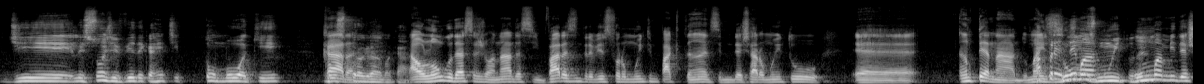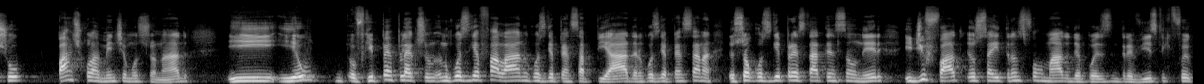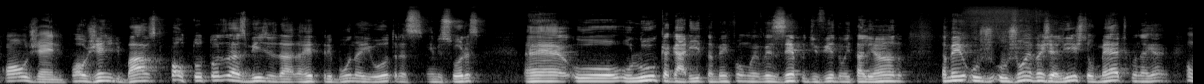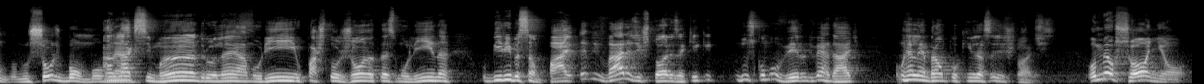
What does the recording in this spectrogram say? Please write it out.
de lições de vida que a gente tomou aqui Cara, nesse programa, cara. Ao longo dessa jornada, assim, várias entrevistas foram muito impactantes e me deixaram muito é, antenado. Mas Aprendemos uma, muito, né? uma me deixou particularmente emocionado e, e eu, eu fiquei perplexo. Eu não conseguia falar, não conseguia pensar piada, não conseguia pensar nada. Eu só conseguia prestar atenção nele e, de fato, eu saí transformado depois dessa entrevista, que foi com o Eugênio. o Eugênio de Barros, que pautou todas as mídias da, da Rede Tribuna e outras emissoras. É, o, o Luca Gari também foi um exemplo de vida, um italiano. Também o, o João Evangelista, o médico, né? Um, um show de bom humor, né? Anaximandro, né? Amorim, o pastor Jonatas Molina, o Biriba Sampaio. Teve várias histórias aqui que nos comoveram de verdade. Vamos relembrar um pouquinho dessas histórias. O meu sonho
